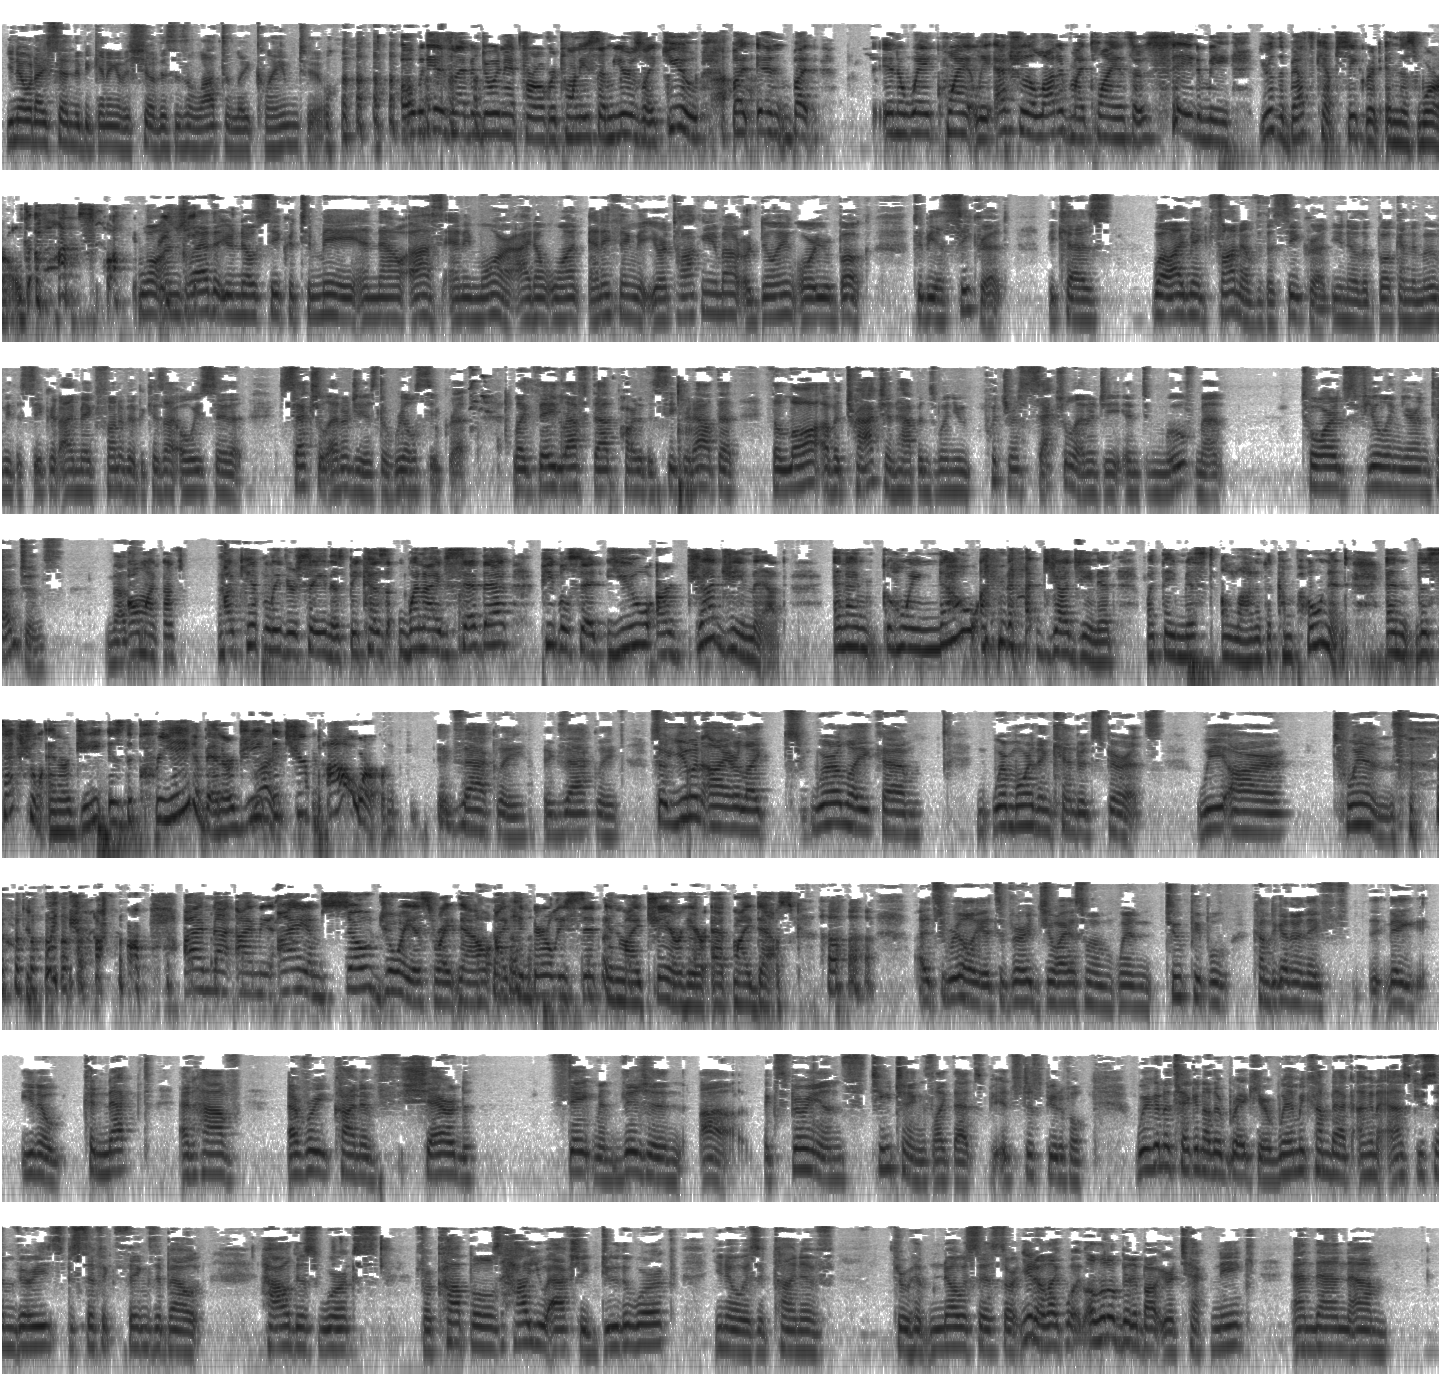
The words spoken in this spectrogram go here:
you know what I said in the beginning of the show. This is a lot to lay claim to. oh, it is, and I've been doing it for over twenty some years, like you. But in but in a way quietly. Actually, a lot of my clients are, say to me, "You're the best kept secret in this world." so well, I'm glad that you're no secret to me and now us anymore. I don't want anything that you're talking about or doing or your book to be a secret because. Well, I make fun of The Secret, you know, the book and the movie The Secret. I make fun of it because I always say that sexual energy is the real secret. Like they left that part of the secret out that the law of attraction happens when you put your sexual energy into movement towards fueling your intentions. oh my gosh. I can't believe you're saying this because when I've said that, people said, you are judging that. And I'm going, no, I'm not judging it, but they missed a lot of the component. And the sexual energy is the creative energy. Right. It's your power. Exactly. Exactly. So you and I are like, we're like, um, we're more than kindred spirits. We are twins. I'm not, I mean, I am so joyous right now. I can barely sit in my chair here at my desk. it's really, it's a very joyous when, when two people come together and they, they, you know, connect and have every kind of shared statement, vision, uh, experience, teachings like that. It's, just beautiful. We're going to take another break here. When we come back, I'm going to ask you some very specific things about how this works for couples, how you actually do the work. You know, is it kind of through hypnosis or, you know, like a little bit about your technique and then, um,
